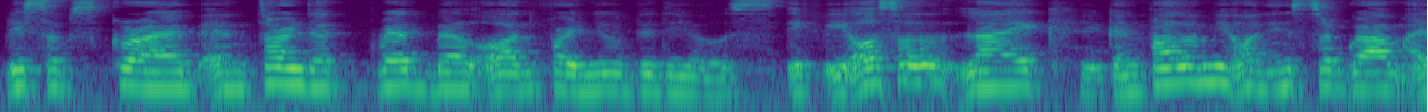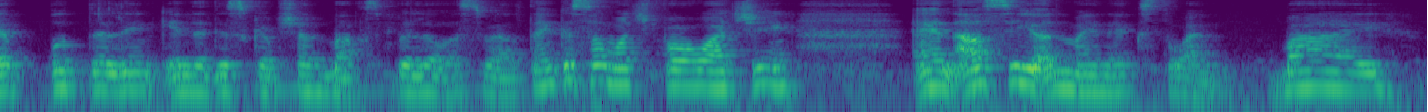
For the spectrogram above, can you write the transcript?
please subscribe and turn that red bell on for new videos. If you also like, you can follow me on Instagram. I put the link in the description box below as well. Thank you so much for watching and I'll see you on my next one. Bye!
